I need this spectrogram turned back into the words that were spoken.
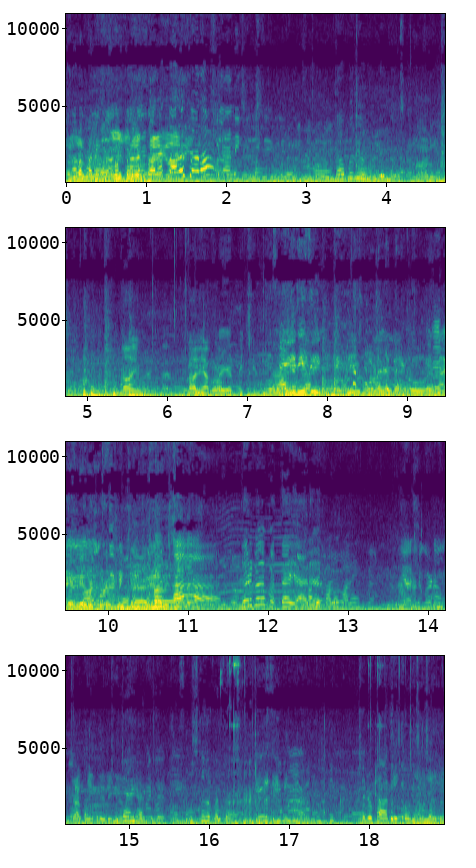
सारा सारा सारा सारा गालियाँ थोड़ा या पीछे। थोड़ा या बैक हो थोड़ा पीछे। उसको तो पता है। चलो उठा के कौन सी चाहिए?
